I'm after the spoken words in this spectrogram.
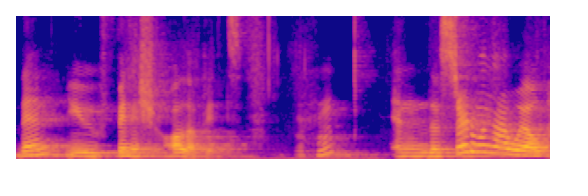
then you finish all of it. And the third one I will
